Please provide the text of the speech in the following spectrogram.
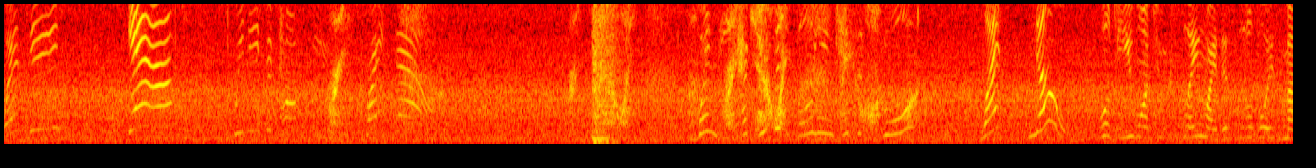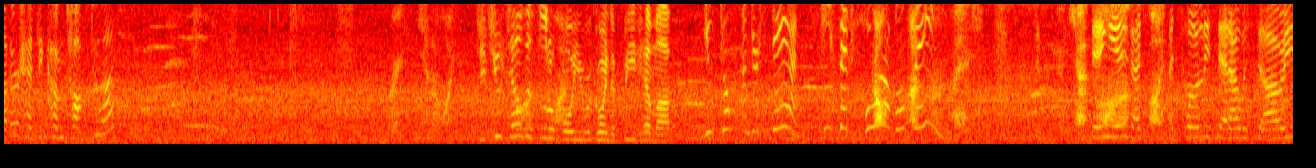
Wendy? Yeah? We need to talk to you right now. Wendy, have you been bullying kids at school? What? No. Well, do you want to explain why this little boy's mother had to come talk to us? Did you tell this little boy you were going to beat him up? You don't understand. He said horrible things. The thing is, I, I totally said I was sorry,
